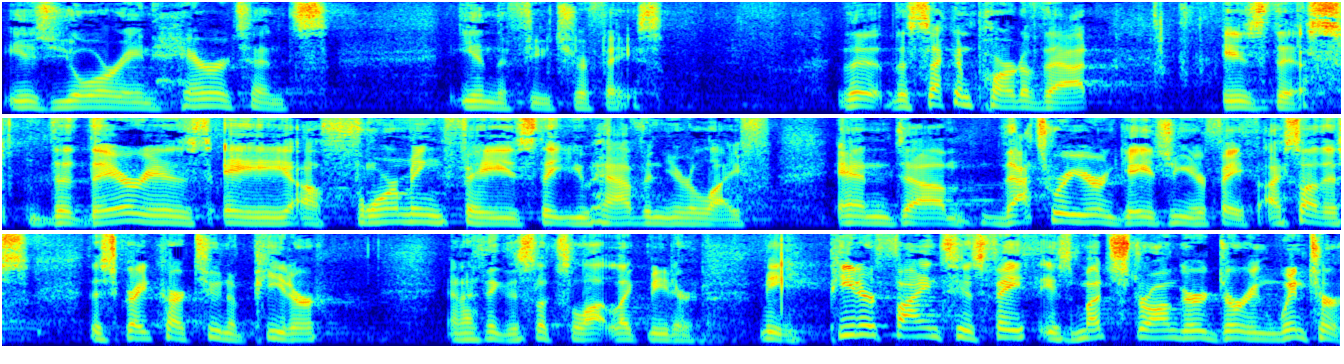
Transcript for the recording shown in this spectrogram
is your inheritance in the future phase. The, the second part of that is this that there is a, a, forming phase that you have in your life, and um, that's where you're engaging your faith. I saw this, this great cartoon of Peter, and I think this looks a lot like Peter. Me. Peter finds his faith is much stronger during winter.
